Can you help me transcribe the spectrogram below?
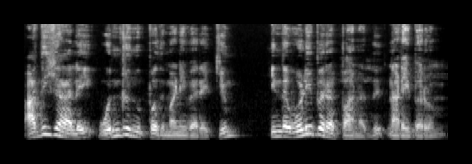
அதிகாலை ஒன்று முப்பது மணி வரைக்கும் இந்த ஒளிபரப்பானது நடைபெறும்.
